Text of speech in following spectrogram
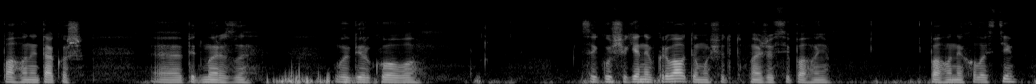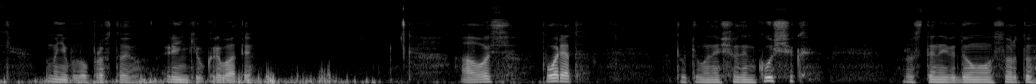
пагони також е, підмерзли вибірково. Цей кущик я не вкривав, тому що тут майже всі пагони, пагони холості. Мені було просто ліньки вкривати. А ось поряд тут у мене ще один кущик росте невідомого сорту.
